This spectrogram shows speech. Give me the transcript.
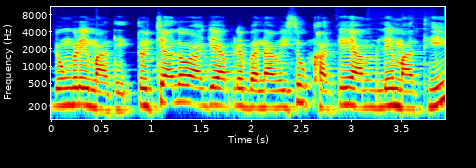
ડુંગળીમાંથી. તો ચાલો આજે આપણે બનાવીશું ખાટી આંબલીમાંથી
